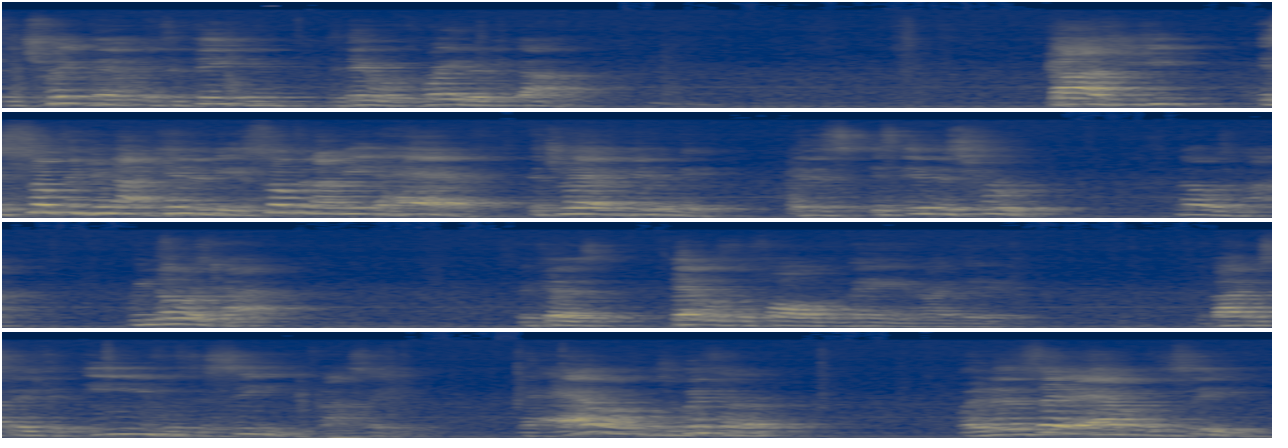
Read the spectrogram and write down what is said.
to trick them into thinking that they were greater than God. God, you, it's something you're not giving me. It's something I need to have that you haven't given me. And it's, it's in this fruit. No, it's not. We know it's not. Because that was the fall of man right there. The Bible says that Eve was deceived by Satan. Now, Adam was with her, but it doesn't say that Adam was deceived.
